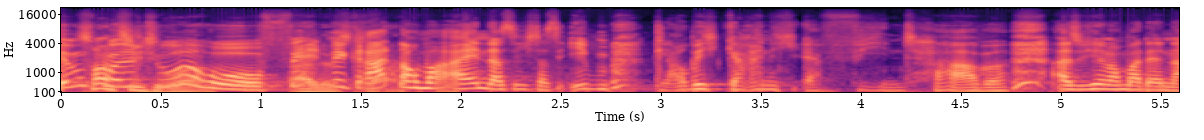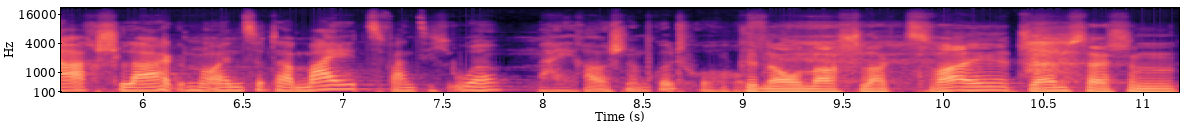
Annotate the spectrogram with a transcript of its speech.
im 20 Kulturhof. Uhr. Fällt Alles mir gerade noch mal ein, dass ich das eben, glaube ich, gar nicht erwähnt habe. Also hier nochmal der Nachschlag, 19. Mai, 20 Uhr, Mai-Rauschen im Kulturhof. Genau, Nachschlag 2, Jam Session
